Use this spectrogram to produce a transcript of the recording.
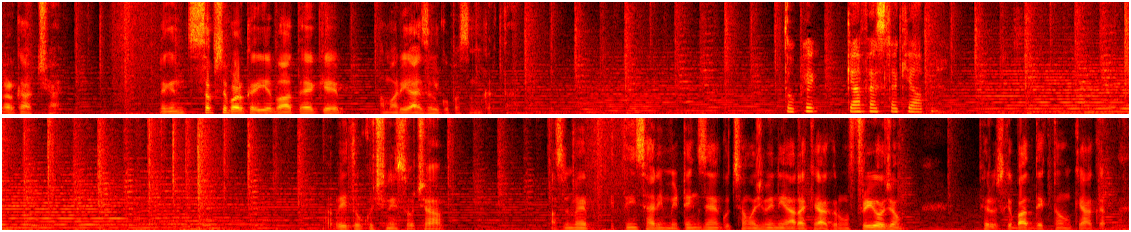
लड़का अच्छा है लेकिन सबसे बढ़कर यह बात है कि हमारी आयजल को पसंद करता है। तो फिर क्या फैसला किया आपने? अभी तो कुछ नहीं सोचा। असल में इतनी सारी मीटिंग्स हैं कुछ समझ में नहीं आ रहा क्या करूँ। फ्री हो जाऊँ फिर उसके बाद देखता हूँ क्या करना है।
